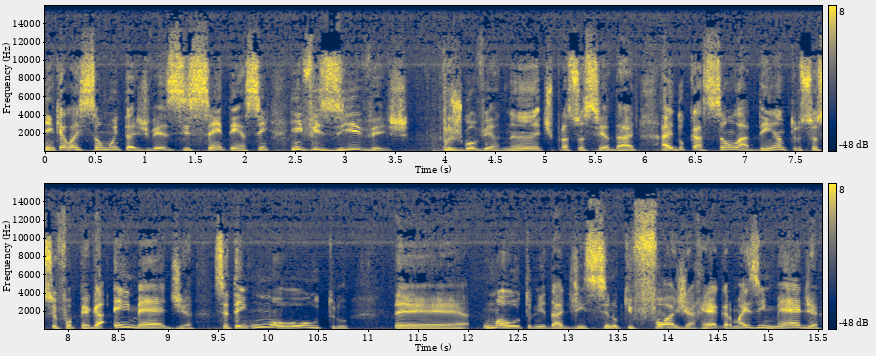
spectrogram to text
em que elas são muitas vezes se sentem assim invisíveis para os governantes, para a sociedade. A educação lá dentro, se você for pegar, em média, você tem um ou outro é, uma outra unidade de ensino que foge à regra, mas em média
